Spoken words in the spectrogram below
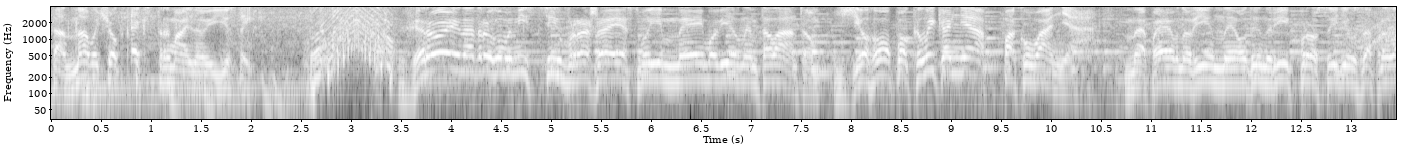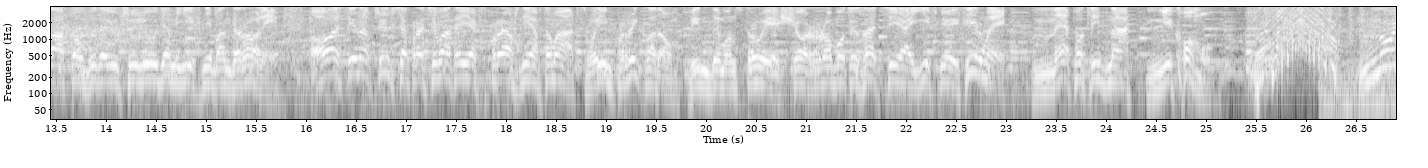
та навичок екстремальної їзди. Герой на другому місці вражає своїм неймовірним талантом. Його покликання пакування. Напевно, він не один рік просидів за прилавком, видаючи людям їхні бандеролі. Ось і навчився працювати як справжній автомат. Своїм прикладом він демонструє, що роботизація їхньої фірми не потрібна нікому. Ну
